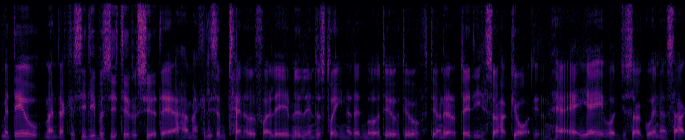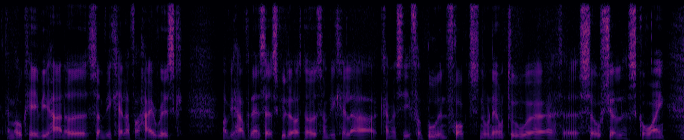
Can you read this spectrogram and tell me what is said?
Men det er jo, man der kan sige lige præcis det, du siger der, at man kan ligesom tage noget fra lægemiddelindustrien af den måde. Det er, jo, det, er jo, det er jo netop det, de så har gjort i den her AIA, hvor de så er gået ind og sagt, at okay, vi har noget, som vi kalder for high risk, og vi har for den sags skyld også noget, som vi kalder, kan man sige, forbuden frugt. Nu nævnte du uh, social scoring, ja.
